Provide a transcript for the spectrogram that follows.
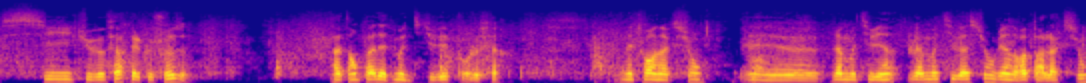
si tu veux faire quelque chose, attends pas d'être motivé pour le faire. Mets-toi en action et la, la motivation viendra par l'action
